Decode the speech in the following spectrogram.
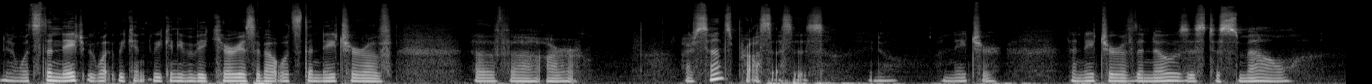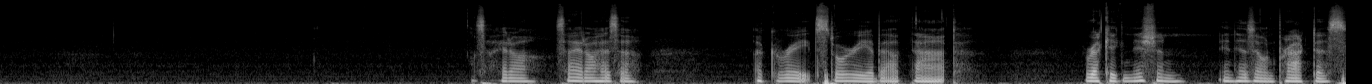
you know, what's the nature? What we can we can even be curious about what's the nature of of uh, our our sense processes. You know, nature. The nature of the nose is to smell. Sayadaw, Sayadaw has a a great story about that recognition in his own practice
